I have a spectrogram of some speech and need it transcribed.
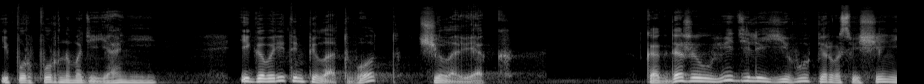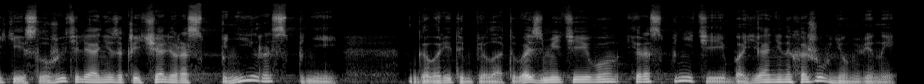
и пурпурном одеянии, и говорит им Пилат: "Вот человек". Когда же увидели его первосвященники и служители, они закричали: "Распни, распни!" Говорит им Пилат: "Возьмите его и распните, ибо я не нахожу в нем вины".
